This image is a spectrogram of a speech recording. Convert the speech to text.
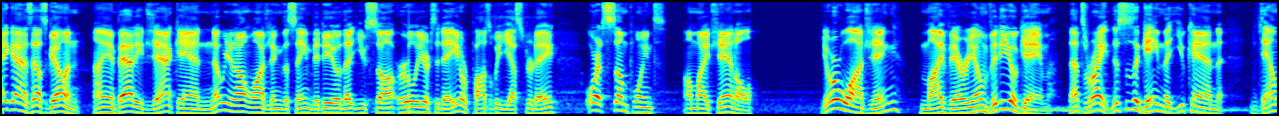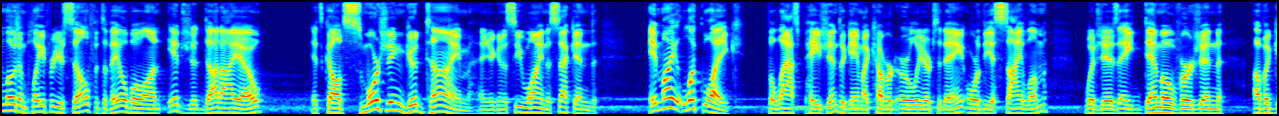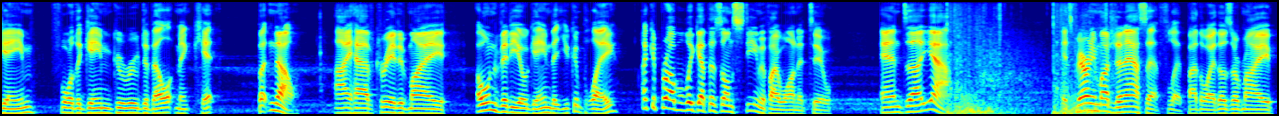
Hey guys, how's it going? I am Patty Jack, and no, you're not watching the same video that you saw earlier today, or possibly yesterday, or at some point on my channel. You're watching my very own video game. That's right, this is a game that you can download and play for yourself. It's available on itch.io. It's called Smorshing Good Time, and you're going to see why in a second. It might look like The Last Patient, a game I covered earlier today, or The Asylum, which is a demo version of a game for the Game Guru development kit. But no, I have created my own video game that you can play. I could probably get this on Steam if I wanted to. And, uh, yeah. It's very much an asset flip, by the way. Those are my...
